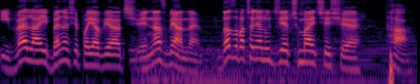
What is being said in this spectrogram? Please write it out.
i Welaj będą się pojawiać na zmianę. Do zobaczenia ludzie, trzymajcie się, pa!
